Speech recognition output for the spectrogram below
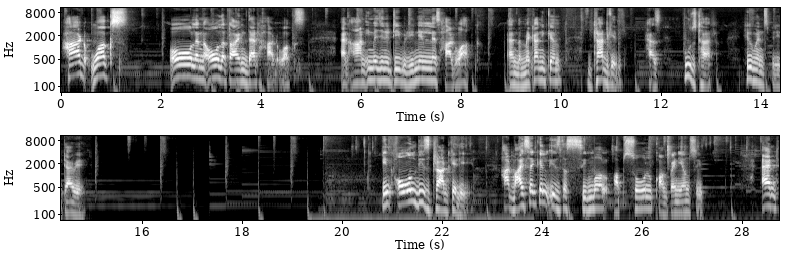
hard works all and all the time that hard works and unimaginative relentless hard work and the mechanical drudgery has pushed her human spirit away. In all this drudgery, her bicycle is the symbol of soul companionship and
